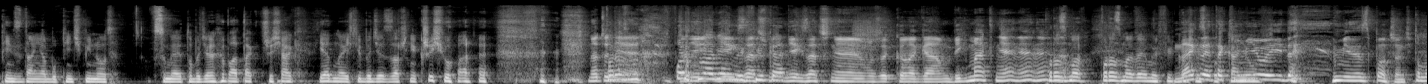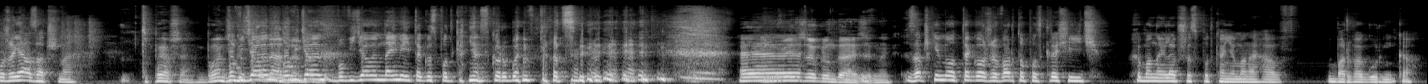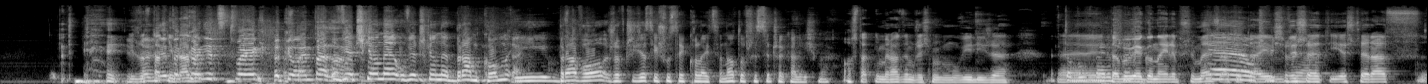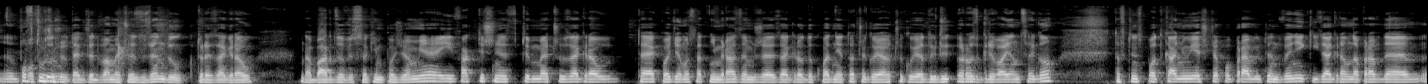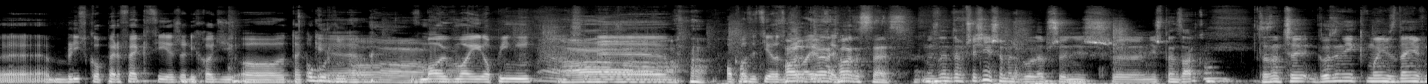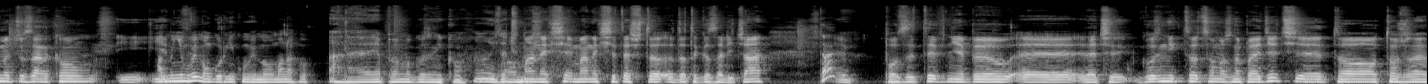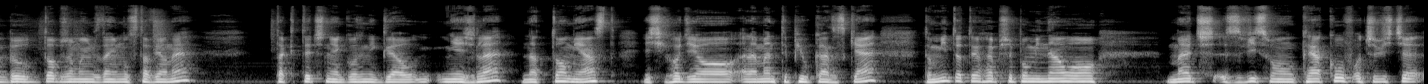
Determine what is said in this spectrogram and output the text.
5 zdań albo 5 minut. W sumie to będzie chyba tak czy siak jedno, jeśli będzie zacznie Krzysiu, ale No to Porozma- nie. Porozmawiajmy nie niech, zacznie, chwilkę. niech zacznie może kolega Big Mac, nie? Nie, nie? porozma- porozmawiajmy chwilkę Nagle taki miły i daje mi rozpocząć. To może ja zacznę, To proszę, bądź bo widziałem, bo, widziałem, bo widziałem najmniej tego spotkania, skoro byłem w pracy. e, że oglądałeś jednak. zaczniemy od tego, że warto podkreślić chyba najlepsze spotkanie Manecha w barwach Górnika. Ostatnim pewnie to razem- koniec twojego komentarza. Uwiecznione, uwiecznione bramką Tak. i brawo, że w 36 kolejce, na to wszyscy czekaliśmy. Ostatnim razem żeśmy mówili, że e, To był najlepszy- to był jego najlepszy mecz, Nie, a tutaj wyszedł i jeszcze raz e, powtórzył. Powtórzył. Także dwa mecze z rzędu, które zagrał na bardzo wysokim poziomie i faktycznie w tym meczu zagrał, tak jak powiedziałem ostatnim razem, że zagrał dokładnie to, czego ja oczekuję od gry- rozgrywającego, to w tym spotkaniu jeszcze poprawił ten wynik i zagrał naprawdę e, blisko perfekcji, jeżeli chodzi o takie... O Górnik. W, mo- w mojej opinii e, o pozycję Hold your rozgrywającego. zdaniem ten wcześniejszy mecz był lepszy niż, e, niż ten z Arką? To znaczy, Górnik moim zdaniem w meczu z Arką i... i A my nie mówimy o Górniku, mówimy o Manachu. Ale ja powiem o Górniku. No i o, zaczyna Manek się, Manek się też to, do tego zalicza. Tak? E, Pozytywnie był, e, znaczy Górnik to, co można powiedzieć, e, to to, że był dobrze moim zdaniem ustawiony. Taktycznie Górnik grał nieźle, natomiast jeśli chodzi o elementy piłkarskie, to mi to trochę przypominało mecz z Wisłą Kraków. Oczywiście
